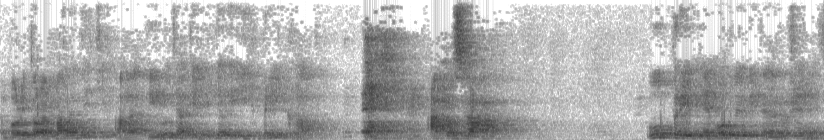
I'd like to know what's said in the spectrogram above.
Boli to len malé deti, ale tí ľudia, keď videli ich príklad, ako sa úprimne modlili ten ruženec,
